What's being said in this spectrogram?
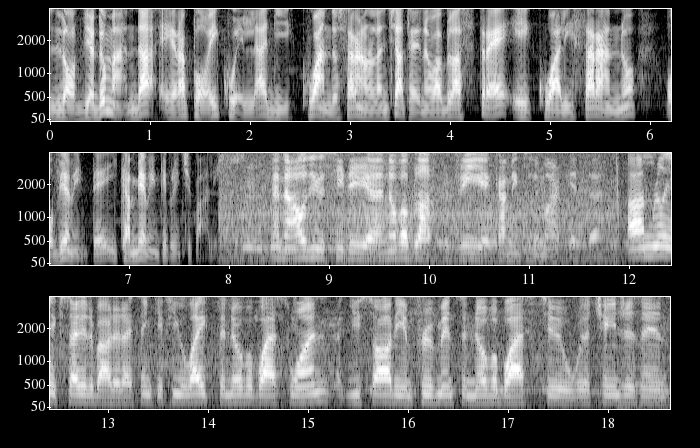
L'ovvia domanda era poi quella di quando saranno lanciate le Nova Blast 3 e quali saranno ovviamente i cambiamenti principali. And how do you see the uh, Nova Blast 3 coming to the market? I'm really excited about it. I think if you like the Nova Blast 1, you saw the improvements in Nova Blast 2 with the changes in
